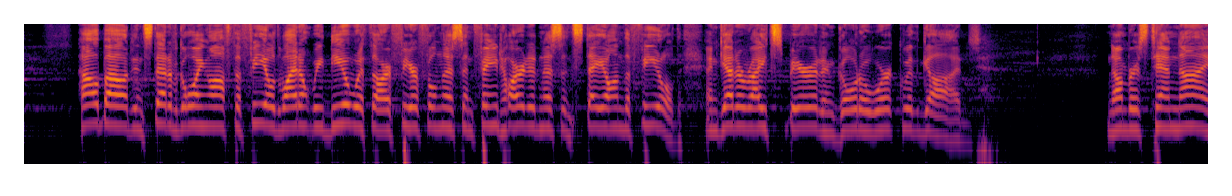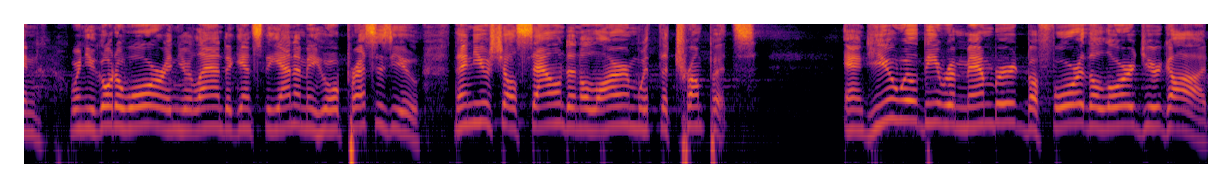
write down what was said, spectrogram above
how about instead of going off the field, why don't we deal with our fearfulness and faint heartedness and stay on the field and get a right spirit and go to work with God? Numbers 10 9 when you go to war in your land against the enemy who oppresses you. Then you shall sound an alarm with the trumpets, and you will be remembered before the Lord your God.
